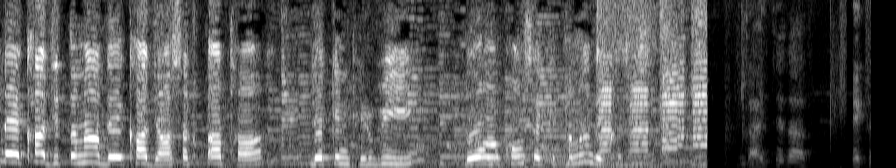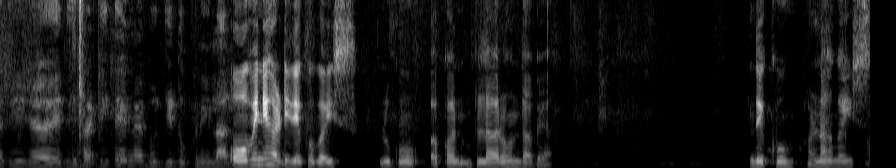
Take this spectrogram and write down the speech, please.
देखा जितना देखा जा सकता था लेकिन फिर भी दो आंखों से कितना देखा जा सकता ਗਾਇਸ ਇਹਦਾ ਇੱਕ ਚੀਜ਼ ਇਹਦੀ ਹੱਡੀ ਤੇ ਇਹਨੇ ਦੂਜੀ ਦੁਖਣੀ ਲਾ ਲਈ। ਉਹ ਵੀ ਨਹੀਂ ਹਟੀ ਦੇਖੋ ਗਾਇਸ ਰੁਕੋ ਅਕਨ ਬਲਰ ਹੁੰਦਾ ਪਿਆ। ਦੇਖੋ ਹਨਾ ਗਾਇਸ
